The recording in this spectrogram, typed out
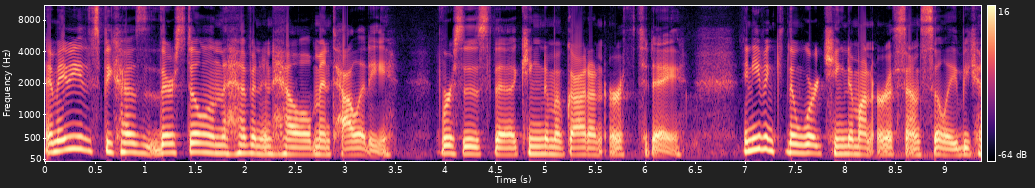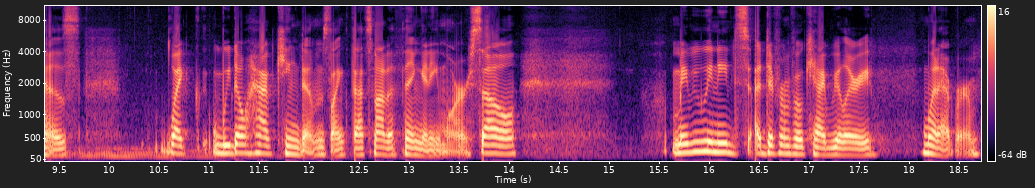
And maybe it's because they're still in the heaven and hell mentality versus the kingdom of God on earth today. And even the word kingdom on earth sounds silly because, like, we don't have kingdoms. Like, that's not a thing anymore. So maybe we need a different vocabulary whatever.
